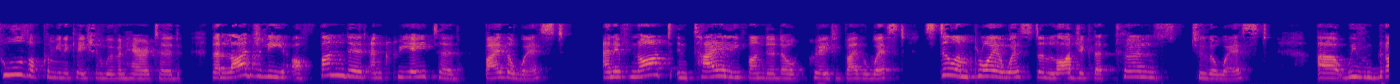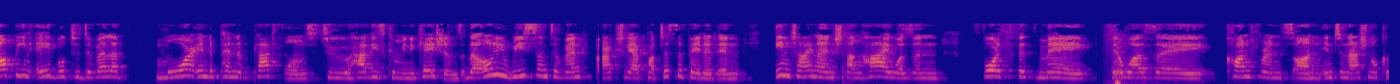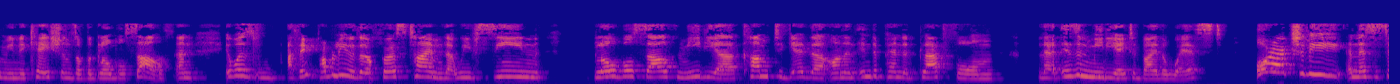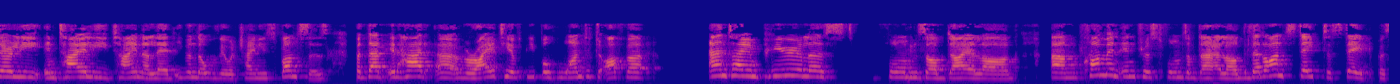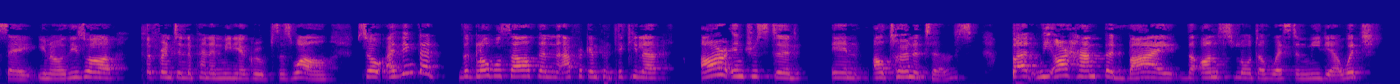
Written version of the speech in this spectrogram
tools of communication we've inherited that largely are funded and created by the West, and if not entirely funded or created by the West, still employ a Western logic that turns to the West. Uh, we've not been able to develop more independent platforms to have these communications. The only recent event actually I participated in in China in Shanghai was in 4th, 5th May, there was a conference on international communications of the global south. And it was, I think, probably the first time that we've seen global South media come together on an independent platform that isn't mediated by the West or actually necessarily entirely China led, even though they were Chinese sponsors, but that it had a variety of people who wanted to offer anti-imperialist forms of dialogue, um, common interest forms of dialogue that aren't state to state per se. You know, these were different independent media groups as well. So I think that the global South and Africa in particular are interested in alternatives, but we are hampered by the onslaught of Western media, which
